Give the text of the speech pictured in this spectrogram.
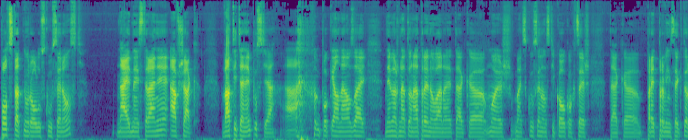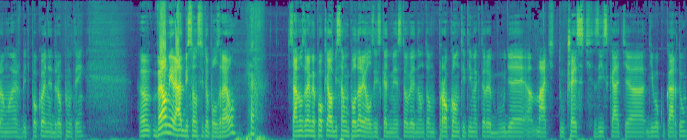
podstatnú rolu skúsenosť na jednej strane, avšak vaty ťa nepustia a pokiaľ naozaj nemáš na to natrénované, tak uh, môžeš mať skúsenosti koľko chceš tak eh, pred prvým sektorom môžeš byť pokojne dropnutý. Eh, veľmi rád by som si to pozrel. Samozrejme, pokiaľ by sa mu podarilo získať miesto v jednom tom pro konti týme, ktoré bude mať tú česť získať divokú kartu,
